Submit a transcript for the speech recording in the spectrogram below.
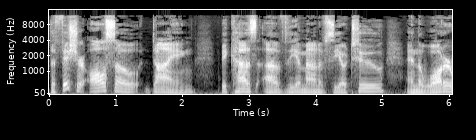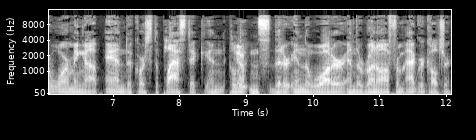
the fish are also dying because of the amount of CO2 and the water warming up, and of course the plastic and pollutants yep. that are in the water and the runoff from agriculture.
